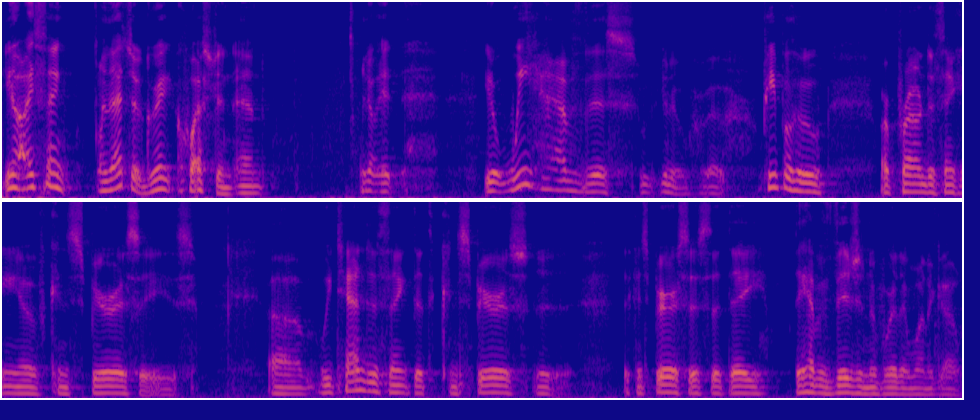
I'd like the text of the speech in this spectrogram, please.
You know, I think and that's a great question, and you know, it. You know, we have this. You know, uh, people who are prone to thinking of conspiracies. Um, we tend to think that the conspiracy, the conspiracists, that they they have a vision of where they want to go,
